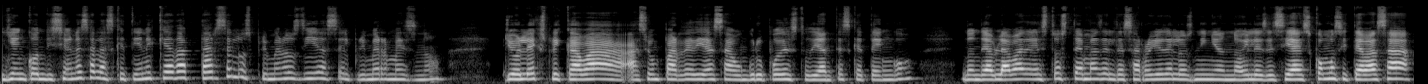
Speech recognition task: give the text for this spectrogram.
y en condiciones a las que tiene que adaptarse los primeros días, el primer mes, ¿no? Yo le explicaba hace un par de días a un grupo de estudiantes que tengo, donde hablaba de estos temas del desarrollo de los niños, ¿no? Y les decía, es como si te vas a,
